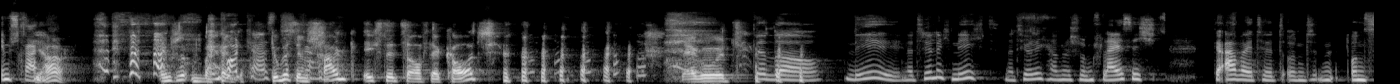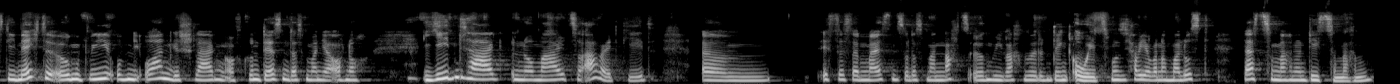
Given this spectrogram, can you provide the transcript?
Im Schrank. Ja. Im, Im Podcast. Du bist im Schrank, ich sitze auf der Couch. Sehr gut. Genau. Nee, natürlich nicht. Natürlich haben wir schon fleißig gearbeitet und uns die Nächte irgendwie um die Ohren geschlagen, aufgrund dessen, dass man ja auch noch jeden Tag normal zur Arbeit geht. Ähm, ist das dann meistens so, dass man nachts irgendwie wach wird und denkt, oh, jetzt muss ich, habe ich aber noch mal Lust, das zu machen und dies zu machen.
